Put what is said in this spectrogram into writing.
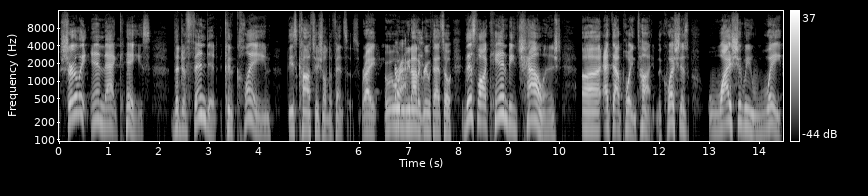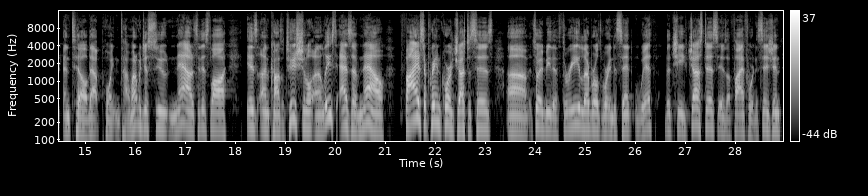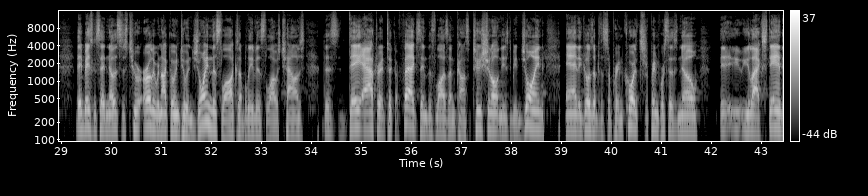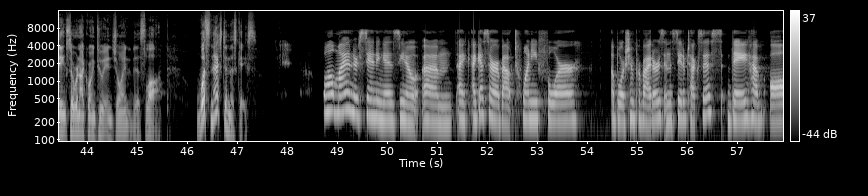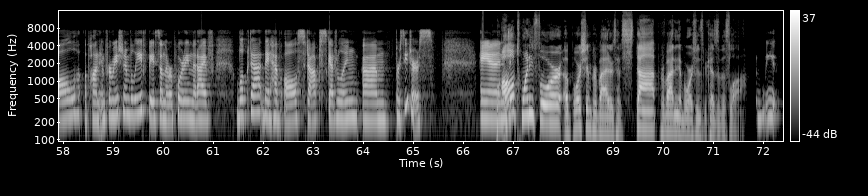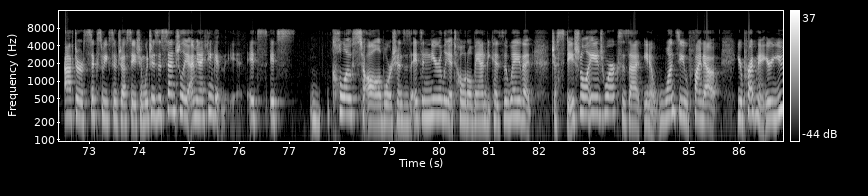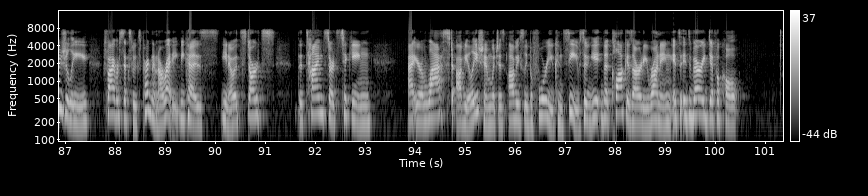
surely in that case, the defendant could claim these constitutional defenses, right? Would we not agree with that? So this law can be challenged uh, at that point in time. The question is, why should we wait until that point in time? Why don't we just sue now to say this law is unconstitutional? And at least as of now, five Supreme Court justices, um, so it'd be the three liberals were in dissent with the Chief Justice. It was a 5 4 decision. They basically said, no, this is too early. We're not going to enjoin this law because I believe this law was challenged this day after it took effect, saying this law is unconstitutional. It needs to be enjoined. And it goes up to the Supreme Court. The Supreme Court says, no, you, you lack standing, so we're not going to enjoin this law. What's next in this case? Well, my understanding is, you know, um, I, I, guess there are about 24 abortion providers in the state of Texas. They have all, upon information and belief, based on the reporting that I've looked at, they have all stopped scheduling um, procedures. And well, all 24 abortion providers have stopped providing abortions because of this law after six weeks of gestation, which is essentially, I mean, I think it, it's it's close to all abortions. It's a nearly a total ban because the way that gestational age works is that you know once you find out you're pregnant, you're usually five or six weeks pregnant already because you know it starts the time starts ticking at your last ovulation, which is obviously before you conceive. So you, the clock is already running. It's it's very difficult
